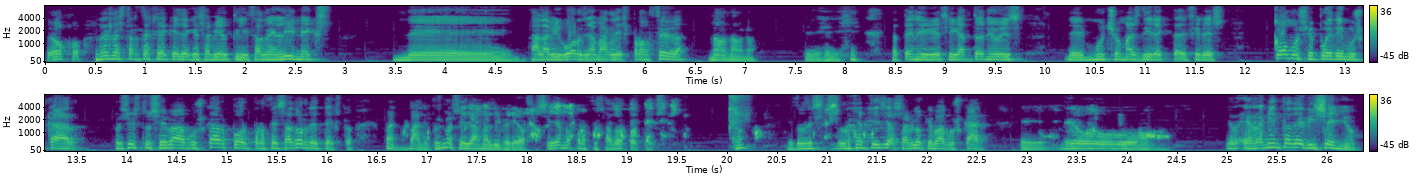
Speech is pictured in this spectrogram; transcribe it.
Pero ojo, no es la estrategia aquella que se había utilizado en Linux de a la vigor llamarles Pronceda. No, no, no. la técnica que sigue Antonio es eh, mucho más directa, es decir, es cómo se puede buscar. Pues esto se va a buscar por procesador de texto. Bueno, vale, pues no se llama LibreOffice, se llama procesador de texto. Entonces la gente ya sabe lo que va a buscar. Eh, herramienta de diseño.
